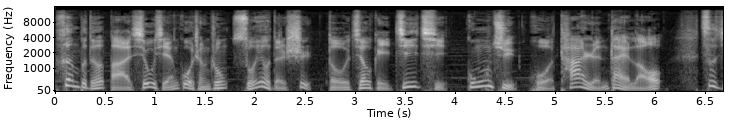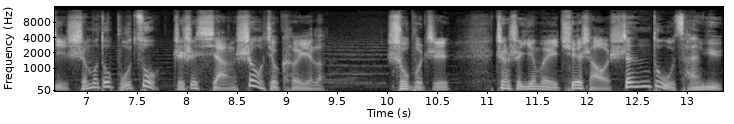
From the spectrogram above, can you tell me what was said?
恨不得把休闲过程中所有的事都交给机器、工具或他人代劳，自己什么都不做，只是享受就可以了。殊不知，正是因为缺少深度参与。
